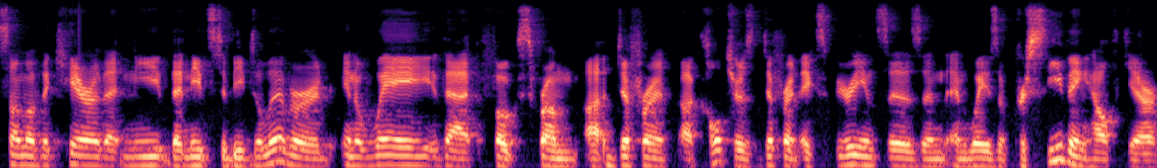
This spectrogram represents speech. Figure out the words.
some of the care that need that needs to be delivered in a way that folks from uh, different uh, cultures, different experiences, and, and ways of perceiving healthcare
